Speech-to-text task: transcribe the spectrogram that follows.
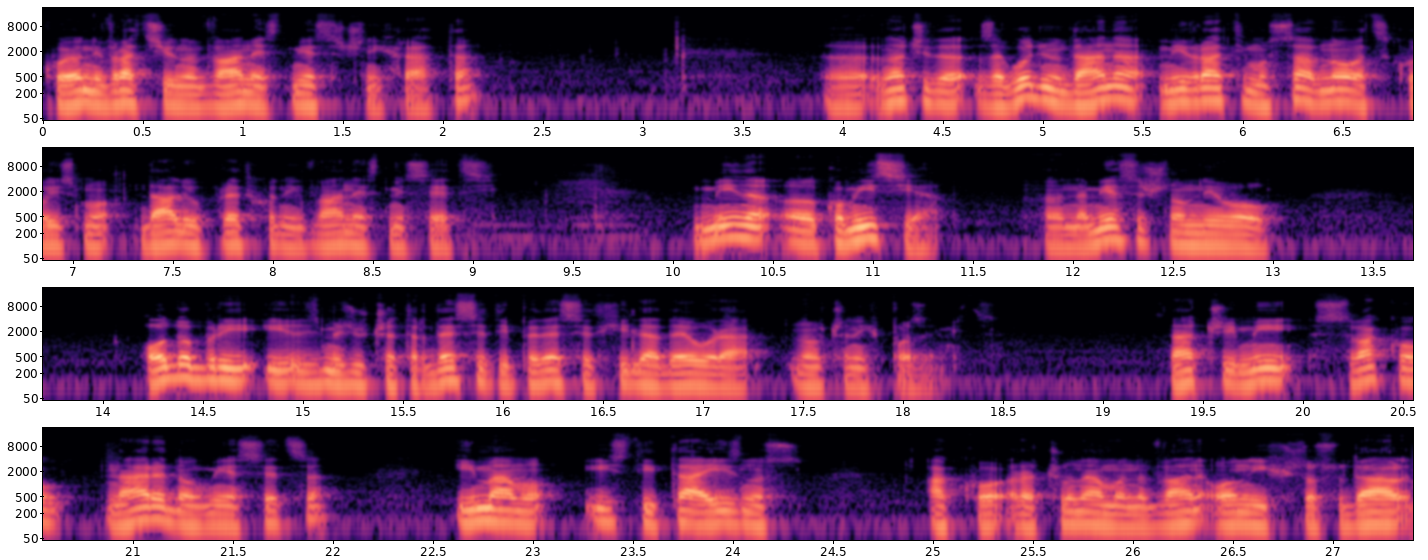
koje oni vraćaju na 12 mjesečnih rata, e, znači da za godinu dana mi vratimo sav novac koji smo dali u prethodnih 12 mjeseci. Mi na, e, komisija e, na mjesečnom nivou odobri između 40 i 50 hiljada eura novčanih pozajmica. Znači mi svakog narednog mjeseca imamo isti taj iznos ako računamo na 12, onih što su, dali,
